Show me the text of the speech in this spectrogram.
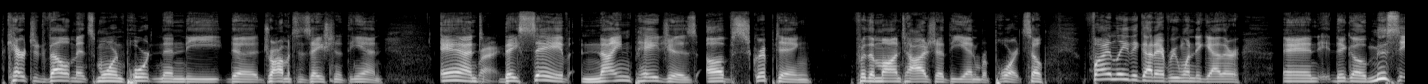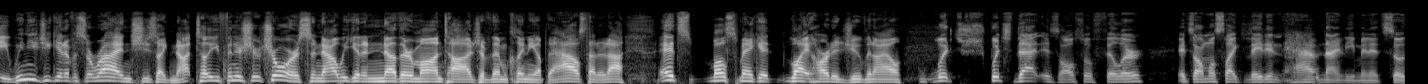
The character development's more important than the the dramatization at the end. And Right. they save 9 pages of scripting for the montage at the end report. So finally they got everyone together and they go, Missy, we need you to give us a ride. And she's like, not till you finish your chores. So now we get another montage of them cleaning up the house. Da da da. It's most make it lighthearted, juvenile. which which that is also filler. It's almost like they didn't have 90 minutes, so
